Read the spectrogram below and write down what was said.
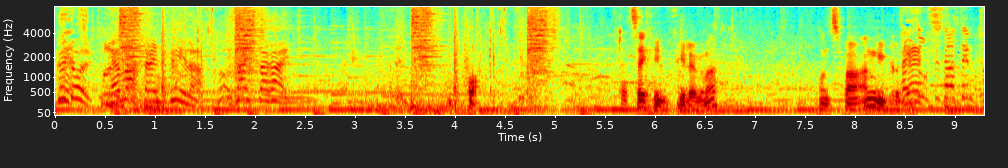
Geduld, er macht einen Fehler. Seid bereit. Boah. Tatsächlich einen Fehler gemacht. Und zwar angegriffen. Versucht es aus dem toten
